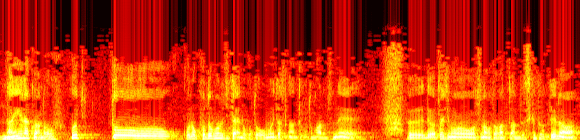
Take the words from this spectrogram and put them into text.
何気なくあの、ふっと、この子供自体のことを思い出すなんてことがあるんですね。で、私もそんなことがあったんですけど、っていうのは、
